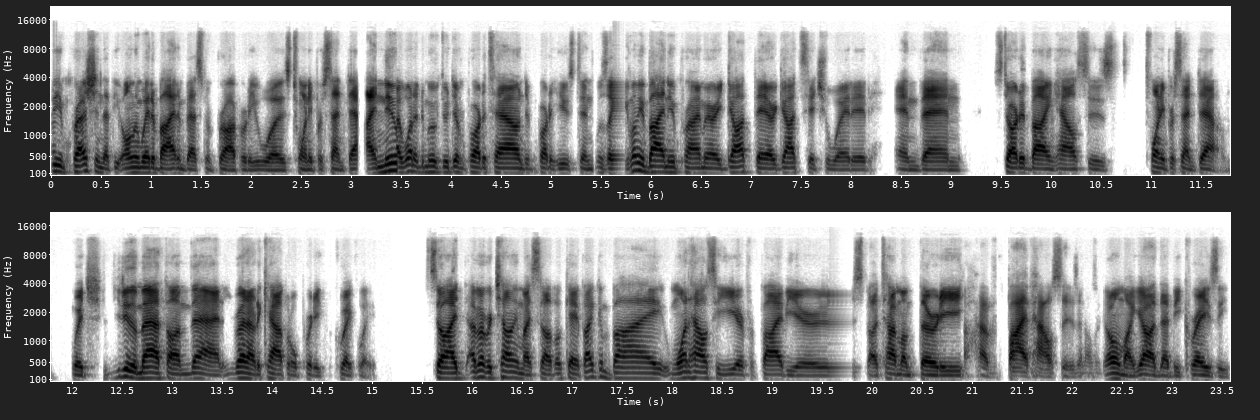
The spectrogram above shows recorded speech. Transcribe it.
the impression that the only way to buy an investment property was 20% down. I knew I wanted to move to a different part of town, different part of Houston. was like, let me buy a new primary, got there, got situated, and then started buying houses 20% down, which you do the math on that, you run out of capital pretty quickly. So I, I remember telling myself, okay, if I can buy one house a year for five years, by the time I'm 30, I'll have five houses. And I was like, oh my God, that'd be crazy.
